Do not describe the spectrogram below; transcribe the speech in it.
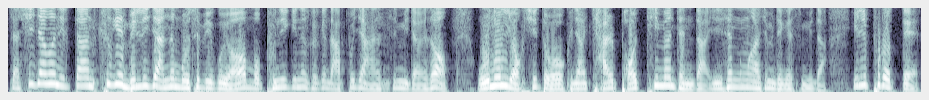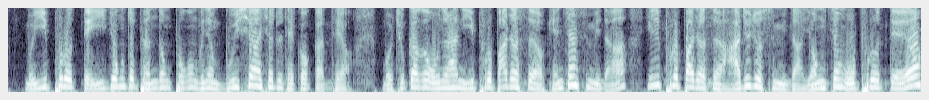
자, 시장은 일단 크게 밀리지 않는 모습이고요. 뭐 분위기는 그렇게 나쁘지 않습니다. 그래서 오늘 역시도 그냥 잘 버티면 된다. 이 생각만 하시면 되겠습니다. 1%대, 뭐 2%대 이 정도 변동폭은 그냥 무시하셔도 될 것 같아요. 뭐 주가가 오늘 한 2% 빠졌어요. 괜찮습니다. 1% 빠졌어요. 아주 좋습니다. 0.5%대요.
